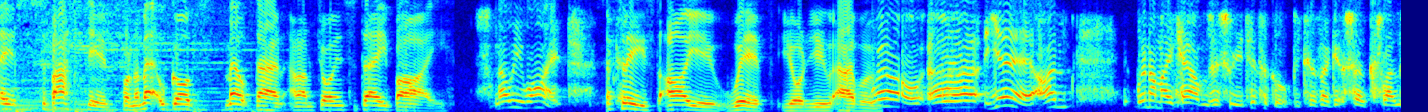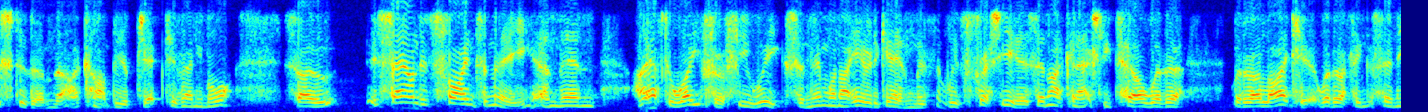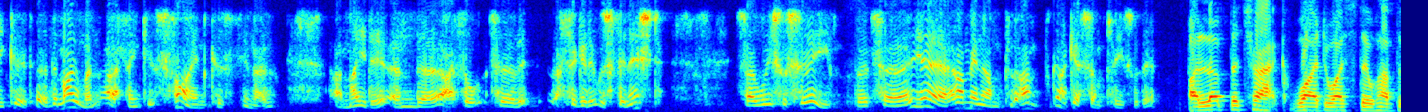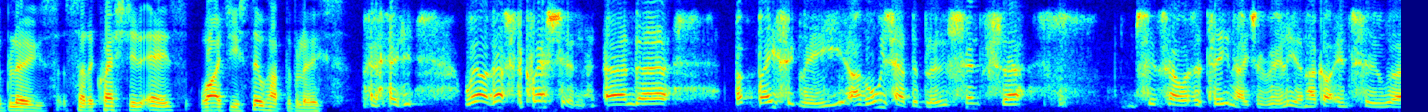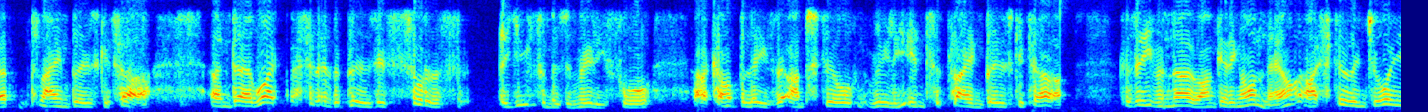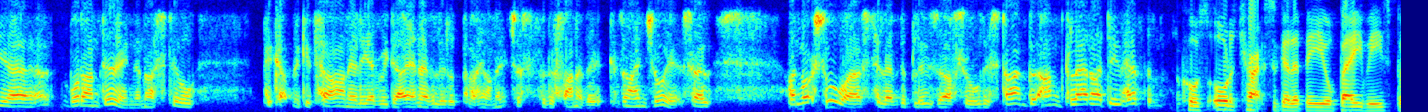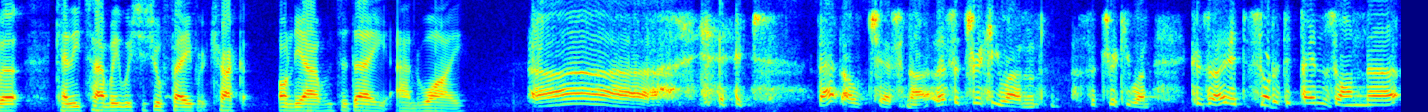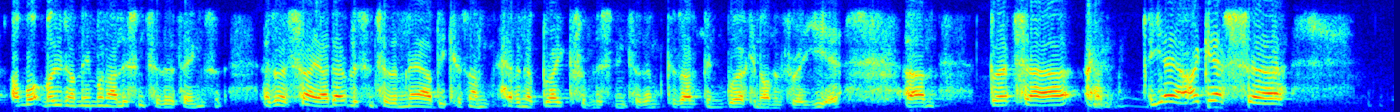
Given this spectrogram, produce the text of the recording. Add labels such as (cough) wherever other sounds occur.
Hey, it's Sebastian from the Metal Gods Meltdown, and I'm joined today by. Snowy White. How pleased are you with your new album? Well, uh, yeah, I'm. When I make albums, it's really difficult because I get so close to them that I can't be objective anymore. So it sounded fine to me, and then I have to wait for a few weeks, and then when I hear it again with with fresh ears, then I can actually tell whether whether I like it, whether I think it's any good. At the moment, I think it's fine because you know I made it, and uh, I thought uh, that I figured it was finished. So we shall see. But uh, yeah, I mean, I'm, I'm, I guess I'm pleased with it. I love the track. Why do I still have the blues? So the question is, why do you still have the blues? (laughs) (laughs) well, that's the question, and uh, but basically, I've always had the blues since uh, since I was a teenager, really, and I got into uh, playing blues guitar. And uh, why I still have the blues is sort of a euphemism, really, for I can't believe that I'm still really into playing blues guitar. Because even though I'm getting on now, I still enjoy uh, what I'm doing, and I still pick up the guitar nearly every day and have a little play on it just for the fun of it, because I enjoy it. So I'm not sure why I still have the blues after all this time, but I'm glad I do have them. Of course, all the tracks are going to be your babies, but can you tell me which is your favourite track on the album today and why? Ah, (laughs) that old chestnut. That's a tricky one. That's a tricky one because uh, it sort of depends on uh, on what mood I'm in when I listen to the things. As I say, I don't listen to them now because I'm having a break from listening to them because I've been working on them for a year. Um, but uh, (clears throat) yeah, I guess uh,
